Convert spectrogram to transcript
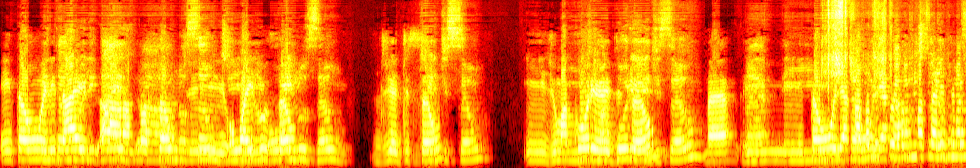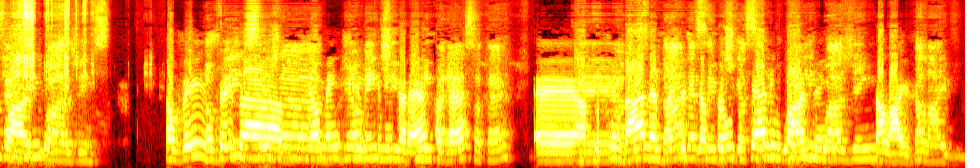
Então ele Então, dá, ele a, dá noção, de, ou a ou a ilusão ilusão de de edição edição e de uma e cor de uma cor e edição, edição, né? né? E, então ele acaba ele misturando, acaba uma série de misturando uma série de linguagens. Talvez, Talvez seja, seja realmente, realmente o que me interessa, interessa até, até, é, é, aprofundar, nessa investigação, do que é a linguagem, linguagem da live. da live.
